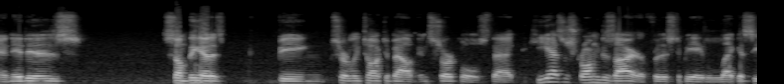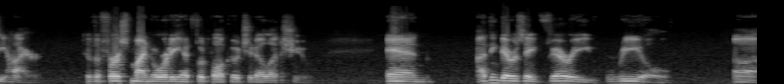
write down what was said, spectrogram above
and it is something that is being certainly talked about in circles that he has a strong desire for this to be a legacy hire to the first minority head football coach at LSU. And I think there was a very real, uh,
